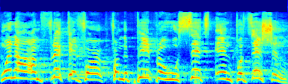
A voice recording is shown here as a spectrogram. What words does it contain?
when I'm afflicted for, from the people who sit in position,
